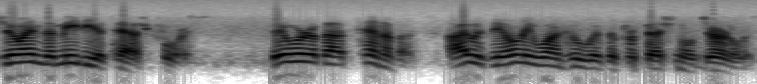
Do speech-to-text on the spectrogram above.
joined the media task force. There were about 10 of us. I was the only one who was a professional journalist.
